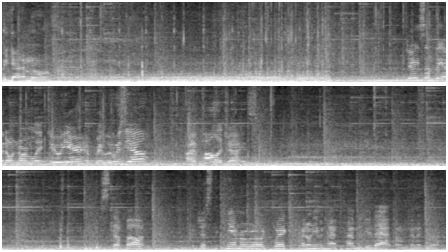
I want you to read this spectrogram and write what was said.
We gotta move. Doing something I don't normally do here. If we lose ya, I apologize. Step out, adjust the camera really quick. I don't even have time to do that, but I'm gonna do it.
